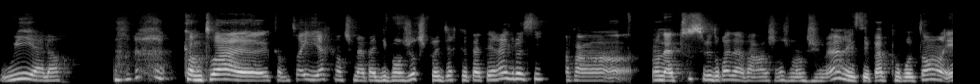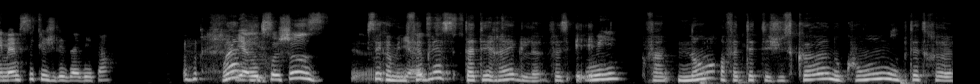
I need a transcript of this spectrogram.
Oui alors? comme toi, comme toi hier quand tu m'as pas dit bonjour, je peux dire que tu as tes règles aussi. Enfin, on a tous le droit d'avoir un changement d'humeur et c'est pas pour autant. Et même si que je les avais pas, il y a autre chose. C'est comme une faiblesse. Tu as tes règles. oui. Enfin, non, en fait, peut-être tu es juste conne ou con, ou peut-être euh,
